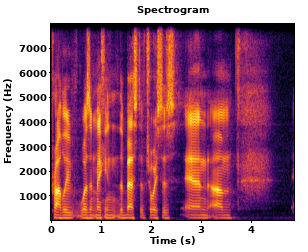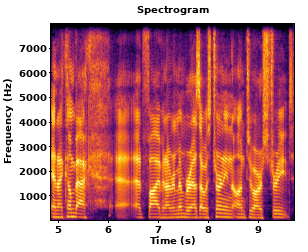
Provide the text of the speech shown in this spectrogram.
probably wasn't making the best of choices. And, um, and I come back at 5, and I remember as I was turning onto our street,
